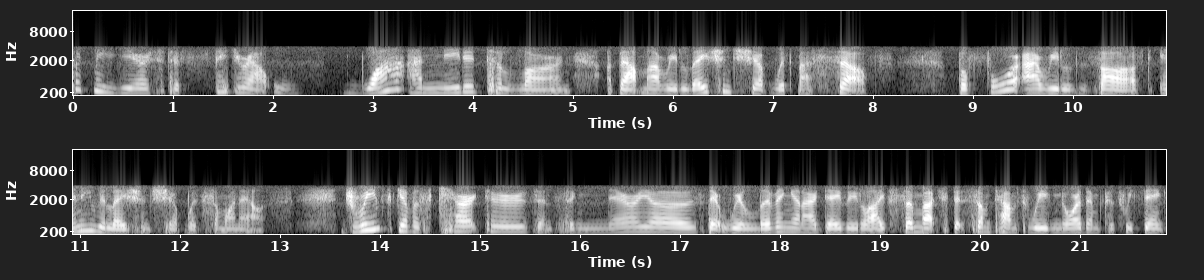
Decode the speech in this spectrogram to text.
took me years to figure out why I needed to learn about my relationship with myself before I resolved any relationship with someone else. Dreams give us characters and scenarios that we're living in our daily life so much that sometimes we ignore them because we think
